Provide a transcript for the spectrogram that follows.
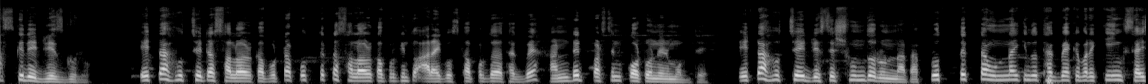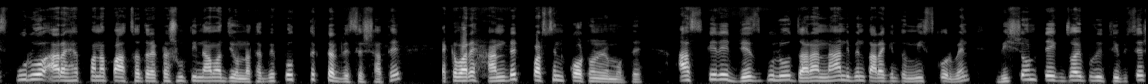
আজকের এই ড্রেসগুলো এটা হচ্ছে এটা সালোয়ার কাপড়টা। প্রত্যেকটা সালোয়ার কাপড় কিন্তু আড়াই গোজ কাপড় দেওয়া থাকবে হান্ড্রেড পার্সেন্ট কটনের মধ্যে। এটা হচ্ছে এই ড্রেসের সুন্দর উন্নাটা। প্রত্যেকটা উন্নায় কিন্তু থাকবে একেবারে কিং সাইজ পুরো আড়াই হাত পানা, পাঁচ হাতের একটা সুতি নামাজি উন্না থাকবে প্রত্যেকটা ড্রেসের সাথে, একেবারে হান্ড্রেড পার্সেন্ট কটনের মধ্যে। আজকের এই ড্রেসগুলো যারা না নেবেন, তারা কিন্তু মিস করবেন। ভীষণ টেক জয়পুরি থ্রি পিসের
